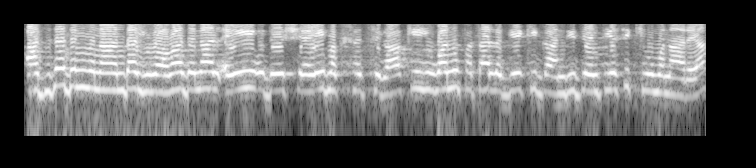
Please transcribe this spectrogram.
ਅੱਜ ਦਾ ਦਿਨ ਮਨਾਉਣ ਦਾ ਯੁਵਾਵਾਂ ਦੇ ਨਾਲ ਇਹ ਉਦੇਸ਼ ਇਹ ਮਕਸਦ ਸੀਗਾ ਕਿ ਯੁਵਾ ਨੂੰ ਪਤਾ ਲੱਗੇ ਕਿ ਗਾਂਧੀ ਜਯੰਤੀ ਅਸੀਂ ਕਿਉਂ ਮਨਾ ਰਹੇ ਹਾਂ।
